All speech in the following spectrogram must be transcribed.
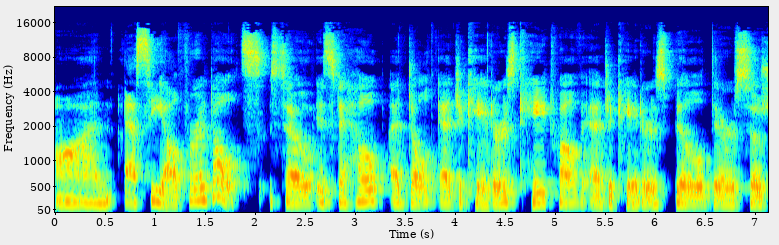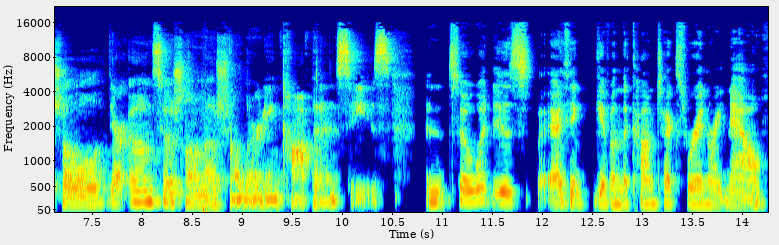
on SEL for adults. So it's to help adult educators, K 12 educators, build their social, their own social emotional learning competencies. And so, what is, I think, given the context we're in right now,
